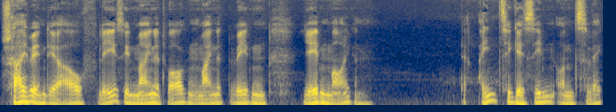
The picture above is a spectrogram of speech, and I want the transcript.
Schreibe ihn dir auf, lese ihn meinetwegen, meinetwegen jeden Morgen. Der einzige Sinn und Zweck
